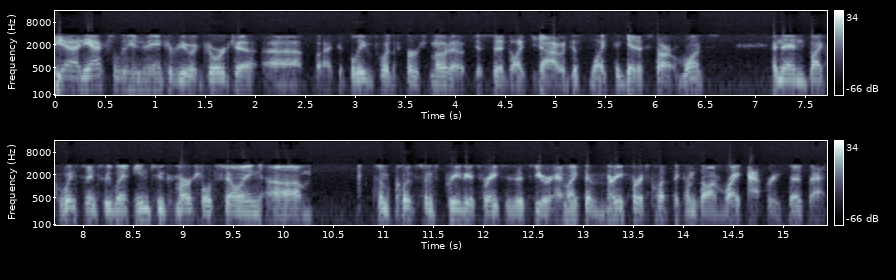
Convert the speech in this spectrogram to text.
Yeah, and he actually in an interview at Georgia, uh, I believe before the first moto, just said like, "Yeah, I would just like to get a start once." And then by coincidence, we went into commercials showing um, some clips from previous races this year, and like the very first clip that comes on right after he says that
